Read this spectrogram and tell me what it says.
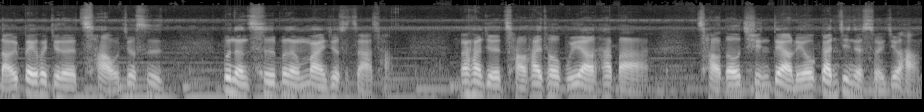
老一辈会觉得草就是不能吃、不能卖，就是杂草。那他觉得草太多不要，他把草都清掉，留干净的水就好。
